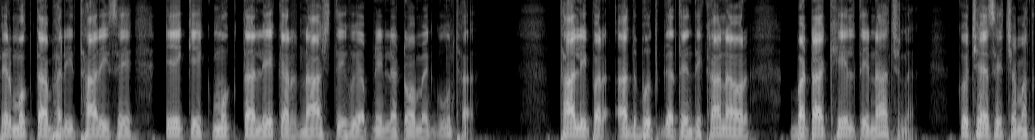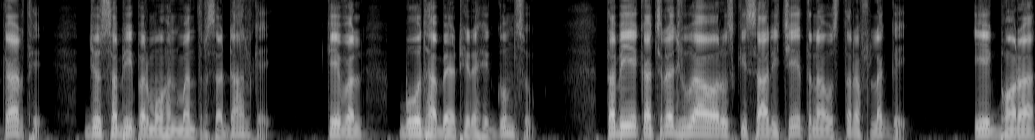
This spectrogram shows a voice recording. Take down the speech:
फिर मुक्ता भरी थारी से एक एक मुक्ता लेकर नाचते हुए अपनी लटों में गूंथा। थाली पर अद्भुत गतें दिखाना और बटा खेलते नाचना कुछ ऐसे चमत्कार थे जो सभी पर मोहन मंत्र सा डाल गए। केवल बोधा बैठे रहे गुमसुम। तभी एक अचरज हुआ और उसकी सारी चेतना उस तरफ़ लग गई। एक भौरा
